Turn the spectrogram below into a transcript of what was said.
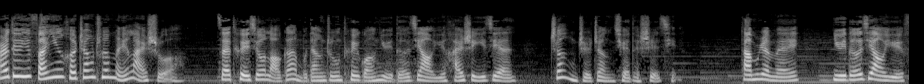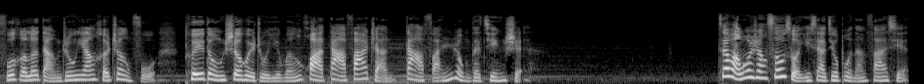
而对于樊英和张春梅来说，在退休老干部当中推广女德教育，还是一件政治正确的事情。他们认为，女德教育符合了党中央和政府推动社会主义文化大发展、大繁荣的精神。在网络上搜索一下，就不难发现，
